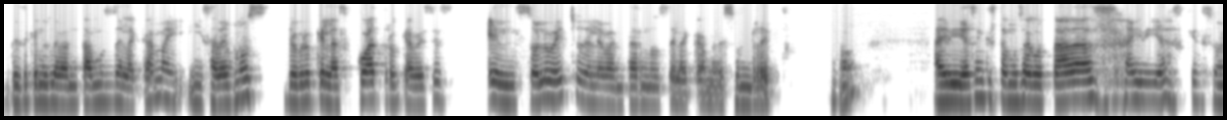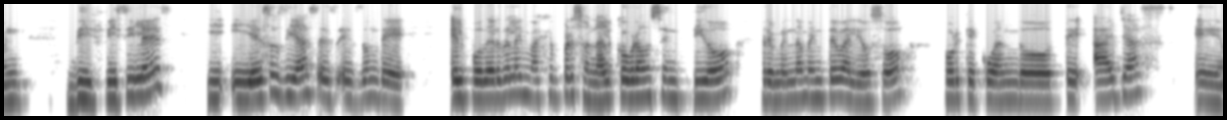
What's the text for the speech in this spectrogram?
desde que nos levantamos de la cama y, sabemos, yo creo que las cuatro, que a veces el solo hecho de levantarnos de la cama es un reto, ¿no? Hay días en que estamos agotadas, hay días que son difíciles y, y esos días es, es, donde el poder de la imagen personal cobra un sentido tremendamente valioso porque cuando te hallas eh,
